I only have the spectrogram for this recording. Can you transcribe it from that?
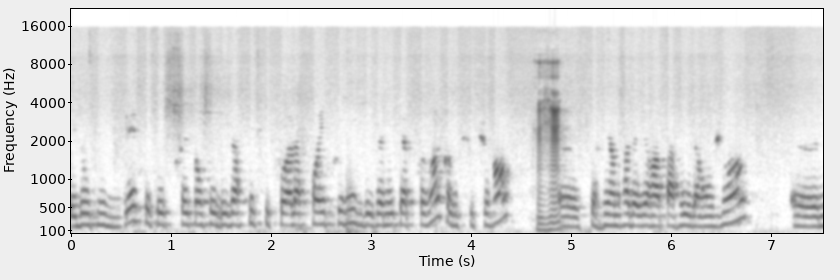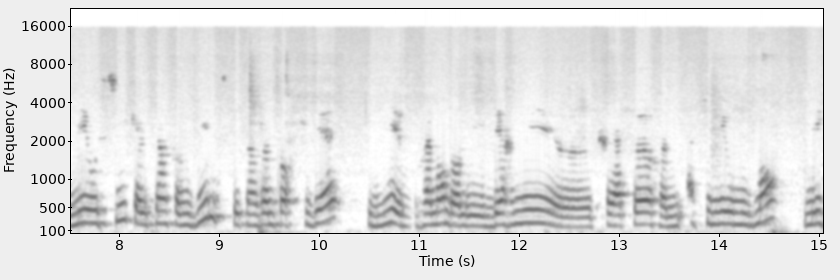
Et donc l'idée, c'était de présenter des artistes qui soient à la fois iconiques des années 80, comme Futurin, mm qui reviendra d'ailleurs à Paris là en juin, euh, mais aussi quelqu'un comme Vils, qui est un jeune portugais, qui lui est vraiment dans les derniers euh, créateurs euh, affiliés au mouvement, mais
